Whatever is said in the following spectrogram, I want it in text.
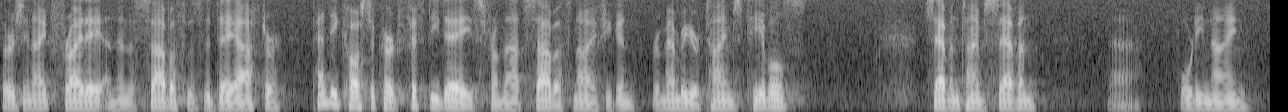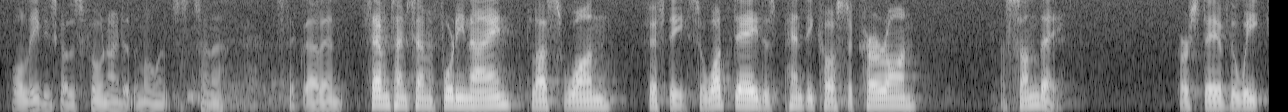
Thursday night, Friday, and then the Sabbath was the day after. Pentecost occurred 50 days from that Sabbath. Now, if you can remember your times tables, 7 times 7, uh, 49. Paul Levy's got his phone out at the moment, just trying to Stick that in. 7 times 7, 49, plus 1, 50. So, what day does Pentecost occur on? A Sunday, first day of the week.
